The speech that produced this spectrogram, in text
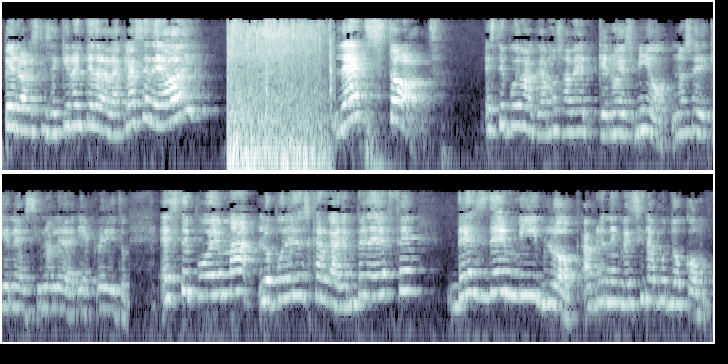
Pero a los que se quieran quedar a la clase de hoy, let's start. Este poema que vamos a ver, que no es mío, no sé de quién es, si no le daría crédito. Este poema lo podéis descargar en PDF desde mi blog, aprendeinglesila.com.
